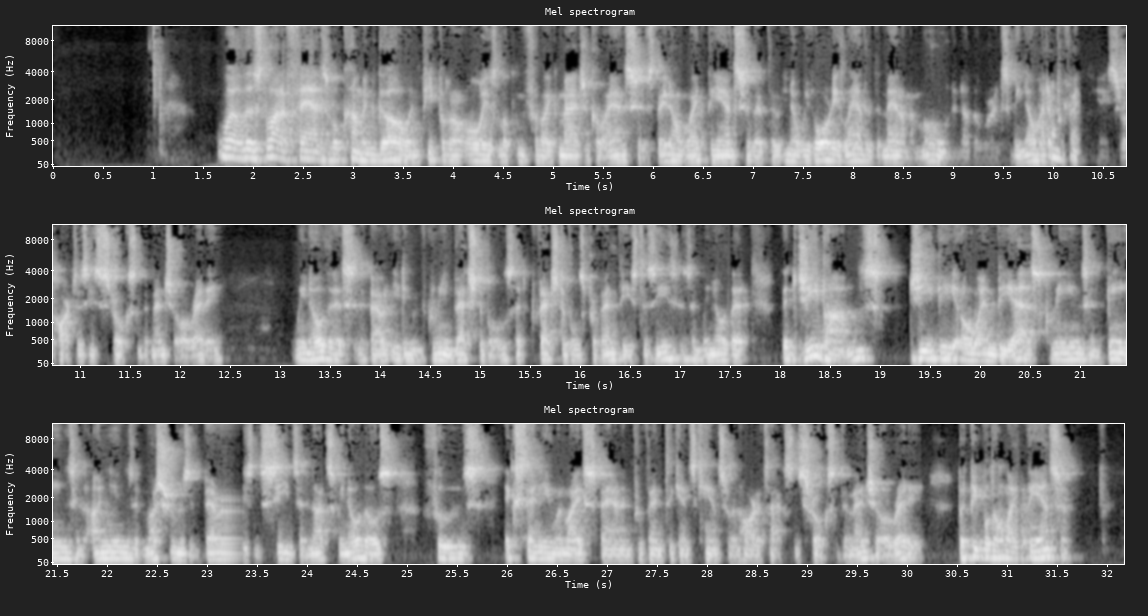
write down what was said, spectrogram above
Well, there's a lot of fads will come and go, and people are always looking for like magical answers. They don't like the answer that the, you know we've already landed the man on the moon. In other words, we know how to mm-hmm. prevent cancer, heart disease, strokes, and dementia already. We know that it's about eating green vegetables. That vegetables prevent these diseases, and we know that the G bombs, G B O M B S, greens and beans and onions and mushrooms and berries and seeds and nuts. We know those foods extend human lifespan and prevent against cancer and heart attacks and strokes and dementia already. But people don't like the answer.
